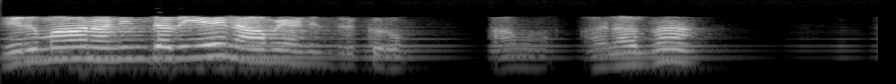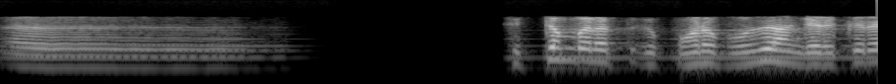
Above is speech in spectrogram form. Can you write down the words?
பெருமான் அணிந்ததையே நாம அணிந்திருக்கிறோம். ஆமா. அதனால்தான் அஹ், சித்தம்பலத்துக்கு போன போது அங்க இருக்கிற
